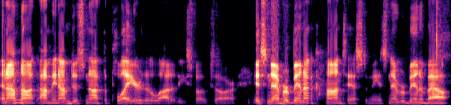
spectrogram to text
And I'm not. I mean, I'm just not the player that a lot of these folks are. It's never been a contest to me. It's never been about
